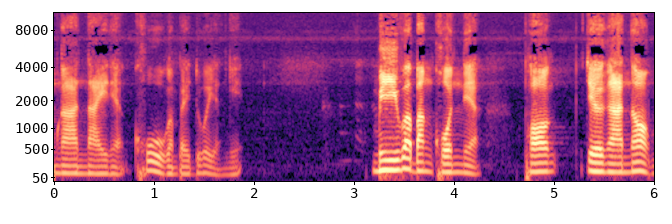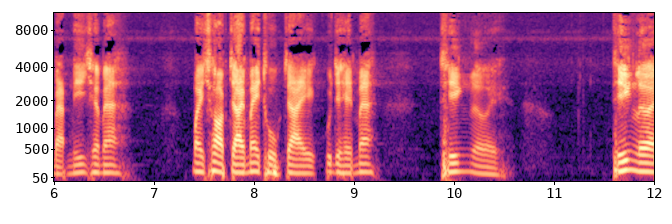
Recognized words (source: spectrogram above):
ำงานในเนี่ยคู่กันไปด้วยอย่างนี้ มีว่าบางคนเนี่ย พอเจองานนอกแบบนี้ใช่ไหมไม่ชอบใจไม่ถูกใจคุณจะเห็นไหมทิ้งเลย ทิ้งเลย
